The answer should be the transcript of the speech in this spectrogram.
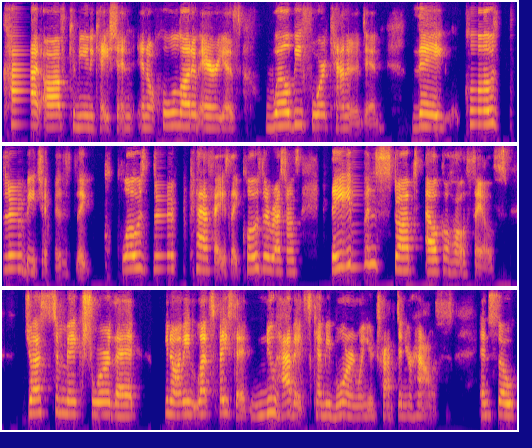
cut off communication in a whole lot of areas well before Canada did. They closed their beaches, they closed their cafes, they closed their restaurants, they even stopped alcohol sales just to make sure that you know i mean let's face it new habits can be born when you're trapped in your house and so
